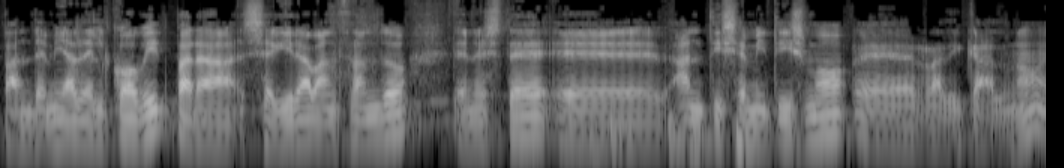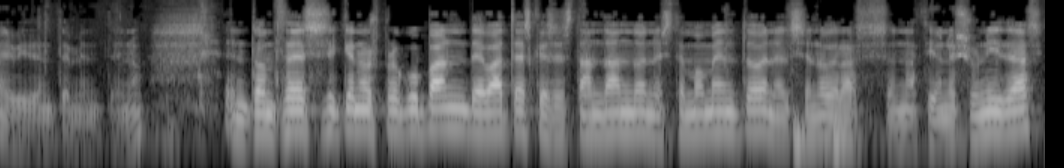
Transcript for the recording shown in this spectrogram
pandemia del COVID para seguir avanzando en este eh, antisemitismo eh, radical, ¿no? evidentemente. ¿no? Entonces sí que nos preocupan debates que se están dando en este momento en el seno de las Naciones Unidas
